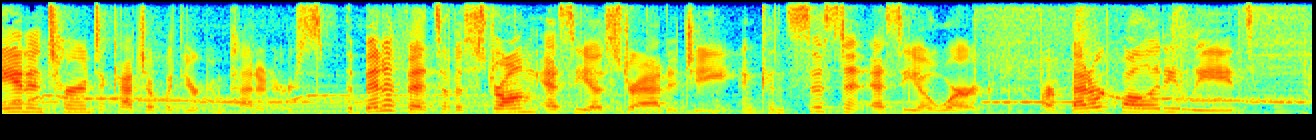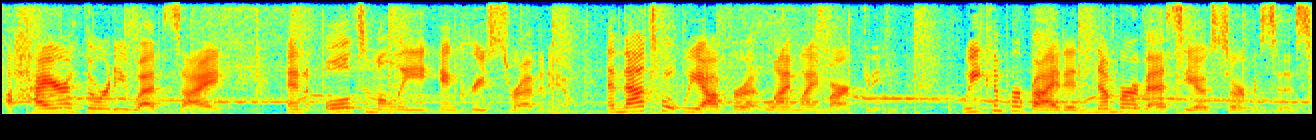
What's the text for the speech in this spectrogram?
and in turn to catch up with your competitors. The benefits of a strong SEO strategy and consistent SEO work are better quality leads, a higher authority website, and ultimately increased revenue. And that's what we offer at Limelight Marketing. We can provide a number of SEO services,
